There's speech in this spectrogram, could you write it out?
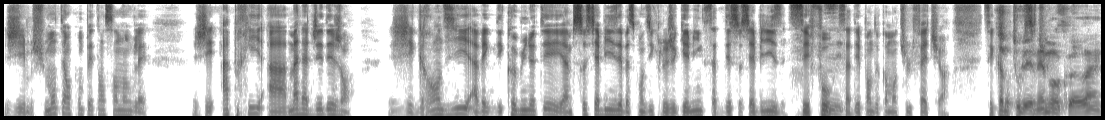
je suis monté en compétence en anglais. J'ai appris à manager des gens. J'ai grandi avec des communautés et à me sociabiliser parce qu'on dit que le jeu gaming ça te désociabilise. C'est faux, ça dépend de comment tu le fais, tu vois. C'est comme tous les MMO quoi, ouais.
